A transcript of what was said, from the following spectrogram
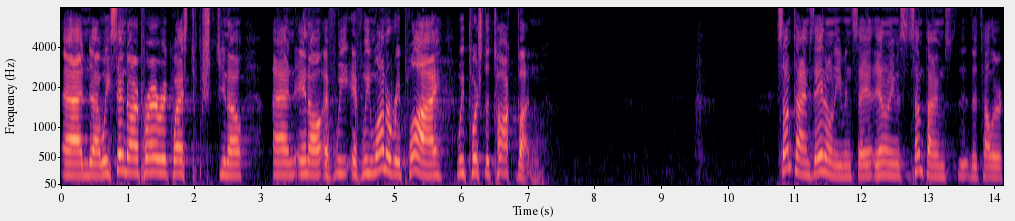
and uh, we send our prayer request, you know, and you know, if we if we want to reply, we push the talk button. Sometimes they don't even say they don't even sometimes the, the teller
